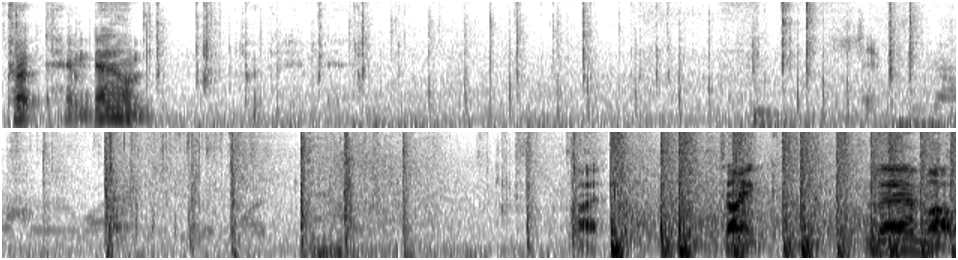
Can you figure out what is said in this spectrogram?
Put him down. Right, tank, lay him up.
